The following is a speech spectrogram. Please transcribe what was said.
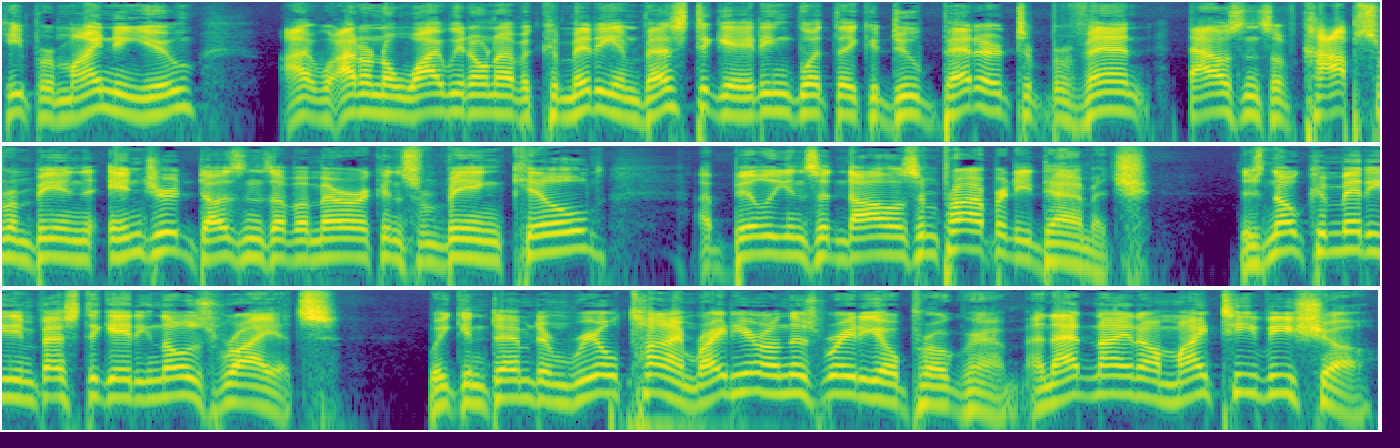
Keep reminding you I, I don't know why we don't have a committee investigating what they could do better to prevent thousands of cops from being injured, dozens of Americans from being killed, uh, billions of dollars in property damage. There's no committee investigating those riots. We condemned in real time right here on this radio program. And that night on my TV show,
